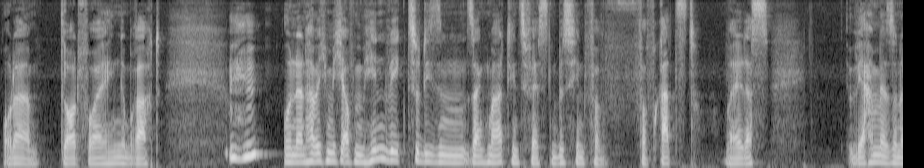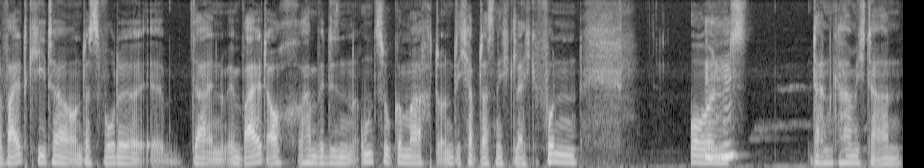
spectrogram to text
oder dort vorher hingebracht. Und dann habe ich mich auf dem Hinweg zu diesem St. Martinsfest ein bisschen ver verfratzt, weil das, wir haben ja so eine Waldkita und das wurde äh, da in, im Wald auch, haben wir diesen Umzug gemacht und ich habe das nicht gleich gefunden. Und dann kam ich da an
